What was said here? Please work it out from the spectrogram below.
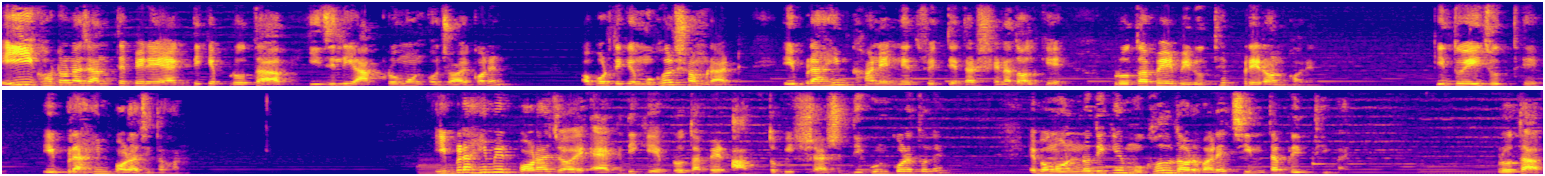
এই ঘটনা জানতে পেরে একদিকে প্রতাপ হিজলি আক্রমণ ও জয় করেন, অপরদিকে মুঘল সম্রাট ইব্রাহিম খানের নেতৃত্বে তার সেনাদলকে প্রতাপের বিরুদ্ধে প্রেরণ করেন। কিন্তু এই যুদ্ধে ইব্রাহিম পরাজিত হন। ইব্রাহিমের পরাজয় একদিকে প্রতাপের আত্মবিশ্বাস দ্বিগুণ করে তোলে এবং অন্যদিকে মুঘল দরবারে চিন্তা বৃদ্ধি পায়। প্রতাপ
